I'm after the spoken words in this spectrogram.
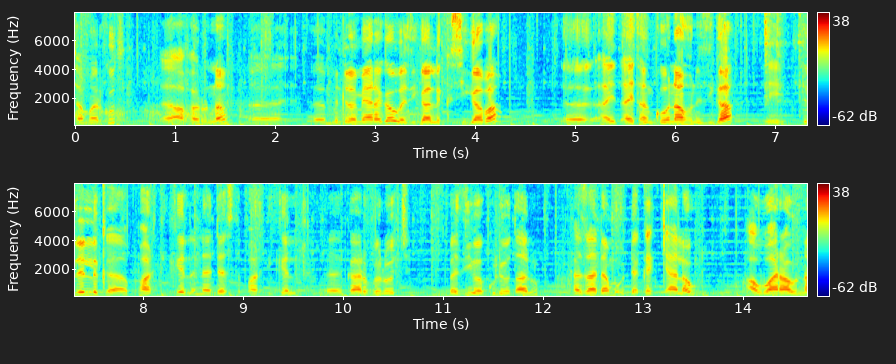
ጨመርኩት አፈሩን ነው። ምንድነው የሚያደርገው? በዚህ ጋር ልክ ሲገባ አይተን ከሆነ አሁን እዚህ ጋር ትልልቅ particle እነ dust particle gravel ኦች በዚህ በኩል ይወጣሉ። ከዛ ደግሞ ደቀቅ ያለው አዋራውና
